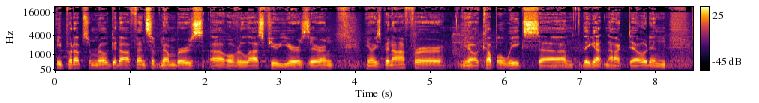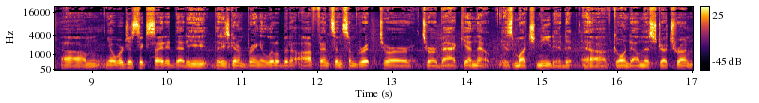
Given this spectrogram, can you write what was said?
he put up some real good offensive numbers uh, over the last few years there. And you know, he's been off for you know a couple weeks. Um, they got knocked out, and um, you know, we're just excited that he that he's going to bring a little bit of offense and some grit to our to our back end that is much needed uh, going down this stretch run.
